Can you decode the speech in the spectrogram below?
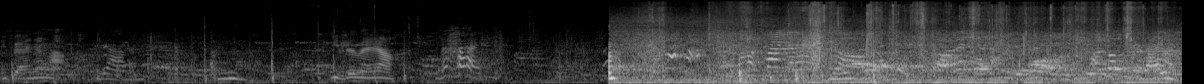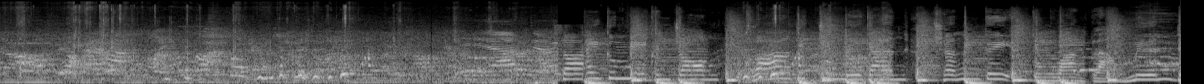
มีแฟนยังอะยังจีบได้ไหมอะ ได้ซ้ายก็มีคนจองขวาก็จุงมือกัน ฉันก็ยังต้องว่างเปล่าเหมือนเดิม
